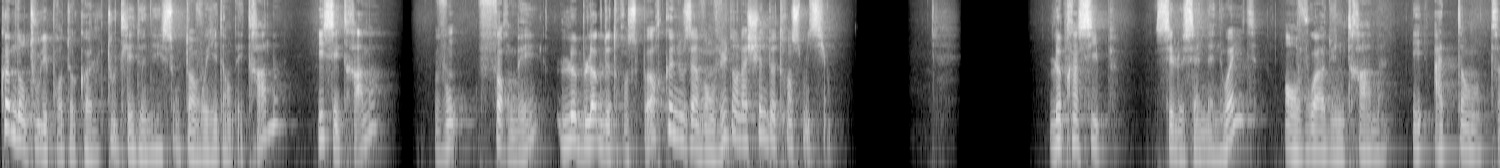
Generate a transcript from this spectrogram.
Comme dans tous les protocoles, toutes les données sont envoyées dans des trames, et ces trames vont former le bloc de transport que nous avons vu dans la chaîne de transmission. Le principe, c'est le send and wait, envoi d'une trame et attente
